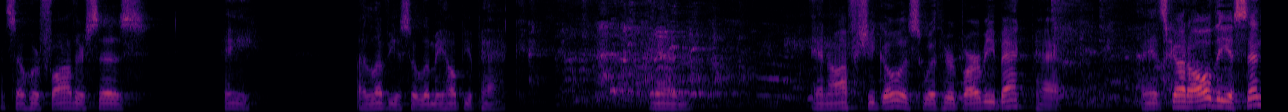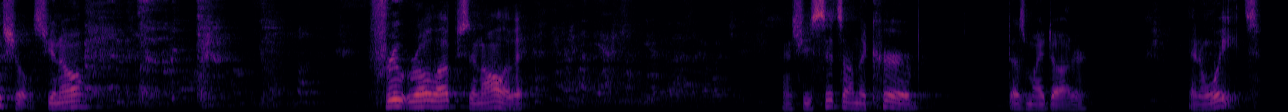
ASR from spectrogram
And so her father says, Hey, I love you, so let me help you pack. and, and off she goes with her Barbie backpack. And it's got all the essentials, you know fruit roll ups and all of it. And she sits on the curb, does my daughter, and waits.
